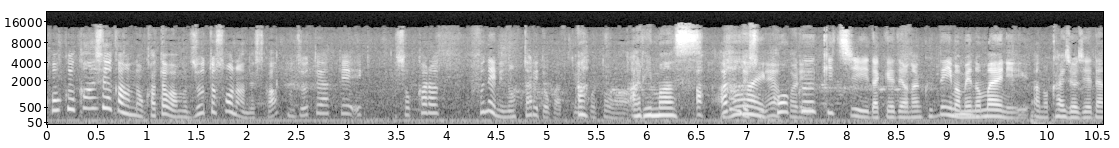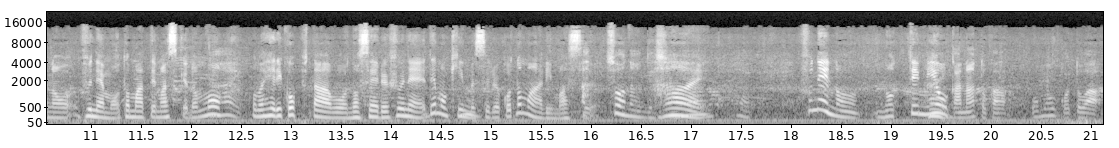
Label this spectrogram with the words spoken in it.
航空管制官の方はもうずっとそうなんですか？ずっとやっていそこから船に乗ったりとかっていうことは。あります。ああるんですねはい、航空基地だけではなくて今うん。目の前に、あの海上自衛隊の船も止まってますけども、はい。このヘリコプターを乗せる船でも勤務することもあります、あそうなんですね、はい船の乗ってみようかなとか思うことは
